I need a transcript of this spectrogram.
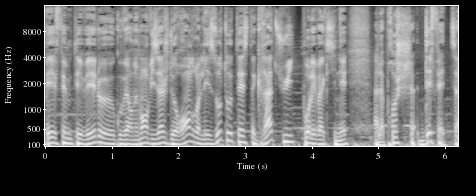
BFM TV, le gouvernement envisage de rendre les autotests gratuits pour les vaccinés à l'approche des fêtes.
